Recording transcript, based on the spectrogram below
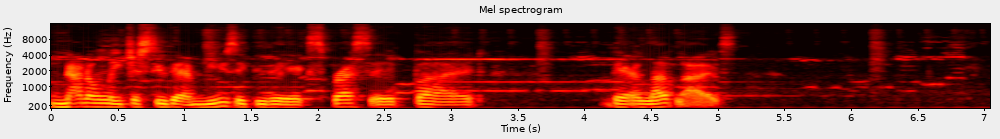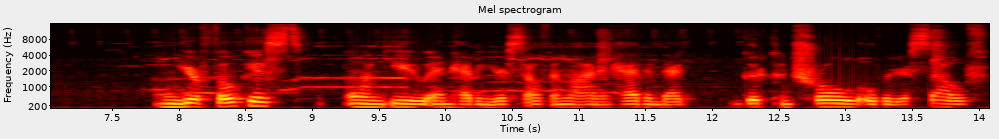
Not only just through their music do they express it, but their love lives. When you're focused on you and having yourself in line and having that good control over yourself,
